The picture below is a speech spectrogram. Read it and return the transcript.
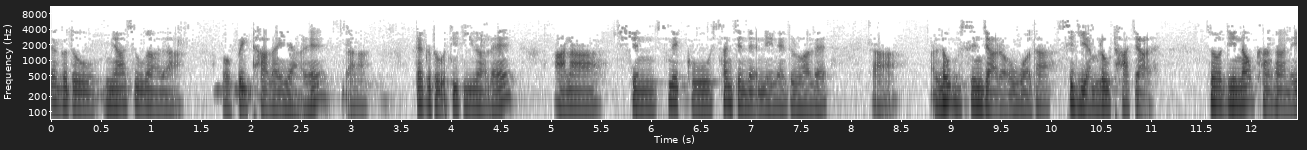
တက္ကသိုလ်အများစုကဒါဟိုပိတ်ထားလိုက်ရတယ်ဒါတက္ကသိုလ်အသီးသီးကလည်းအာနာရှင်စနစ်ကိုဆန့်ကျင်တဲ့အနေနဲ့တို့ကလည်းဒါအလုပ်မစင်ကြတော့ဘူးပေါ့ဒါ CDM လုပ်ထားကြတယ်ဆိုတော့ဒီနောက်ခံကနေ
